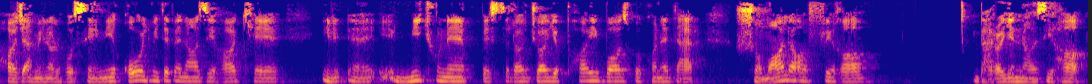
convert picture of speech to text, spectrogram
حاج امین الحسینی قول میده به نازی ها که می‌تونه به اصطلاح جای پای باز بکنه در شمال آفریقا برای نازی ها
